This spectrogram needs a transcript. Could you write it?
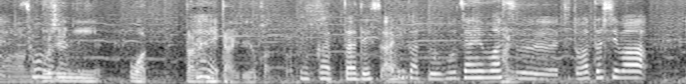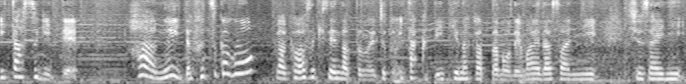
もあの無事に終わったみたいでよかったです、よかったです。はい。ありがとうございます。ちょっと私は痛すぎて。歯抜いた2日後が川崎戦だったのでちょっと痛くて行けなかったので、前田さんに取材に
